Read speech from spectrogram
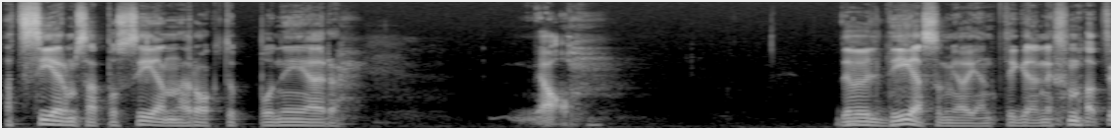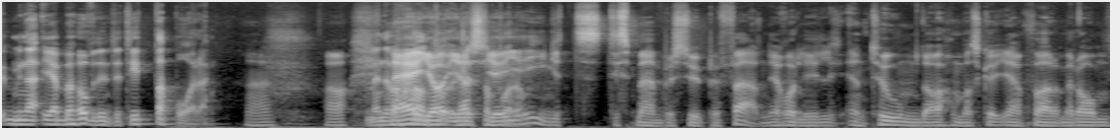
att se dem så här på scen rakt upp och ner, ja. Det är väl det som jag egentligen, liksom, att, mina, jag behövde inte titta på det. Ja. Ja. Men det var Nej, jag, jag, på jag är inget Dismember superfan. Jag håller ju en Tomb då, om man ska jämföra med dem.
